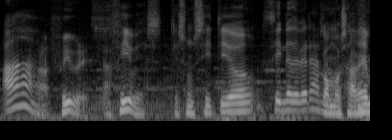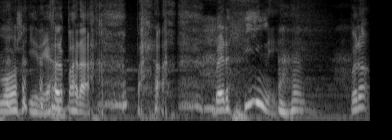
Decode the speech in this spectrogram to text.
Ah. A Fibes. A Fibes, que es un sitio, cine de verano. como sabemos, ideal para, para ver cine. Bueno,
